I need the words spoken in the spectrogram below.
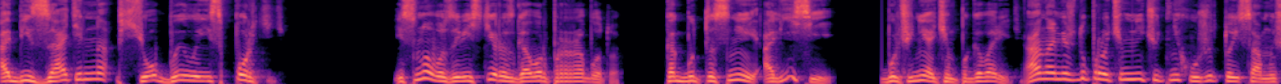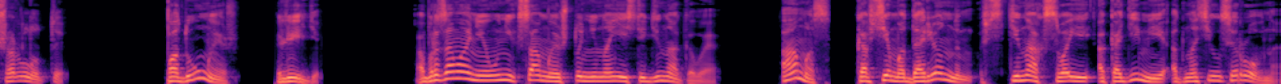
обязательно все было испортить и снова завести разговор про работу. Как будто с ней, Алисией, больше не о чем поговорить. А она, между прочим, ничуть не хуже той самой Шарлотты. Подумаешь, леди. Образование у них самое что ни на есть одинаковое. Амос ко всем одаренным в стенах своей академии относился ровно.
